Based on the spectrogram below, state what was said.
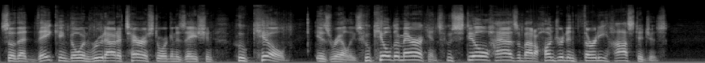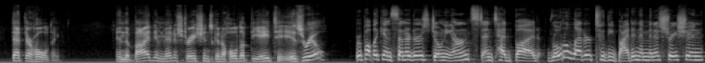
so that they can go and root out a terrorist organization who killed Israelis, who killed Americans, who still has about 130 hostages that they're holding. And the Biden administration is going to hold up the aid to Israel? Republican Senators Joni Ernst and Ted Budd wrote a letter to the Biden administration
